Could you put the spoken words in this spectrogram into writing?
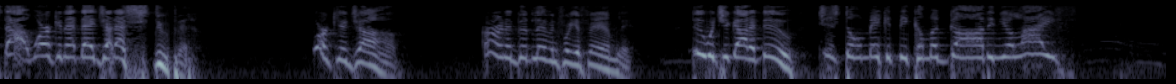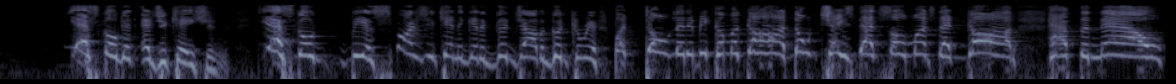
stop working at that job. That's stupid. Work your job. Earn a good living for your family. Do what you got to do. Just don't make it become a God in your life. Yes, go get education. Yes, go be as smart as you can to get a good job, a good career, but don't let it become a God. Don't chase that so much that God have to now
